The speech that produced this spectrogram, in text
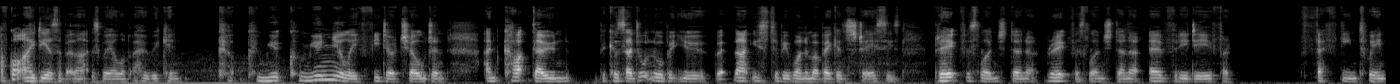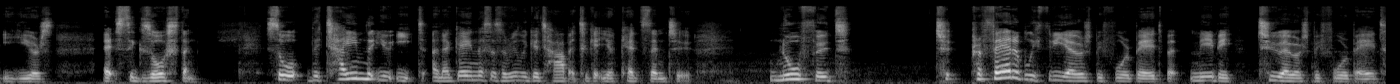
I've got ideas about that as well, about how we can communally feed our children and cut down because I don't know about you, but that used to be one of my biggest stresses. Breakfast, lunch, dinner, breakfast, lunch, dinner every day for 15, 20 years. It's exhausting. So the time that you eat, and again, this is a really good habit to get your kids into, no food, to, preferably three hours before bed, but maybe two hours before bed.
